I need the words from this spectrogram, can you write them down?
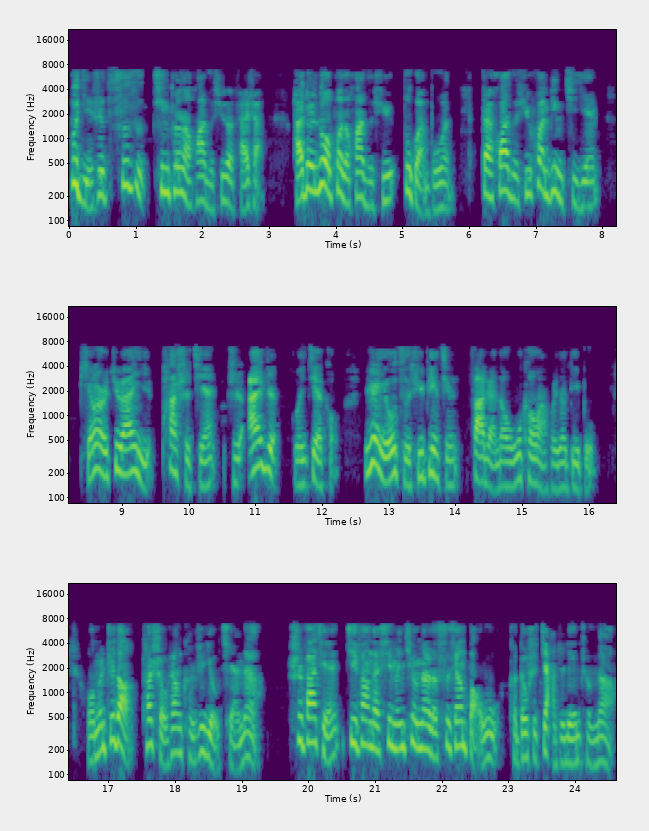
不仅是私自侵吞了花子虚的财产，还对落魄的花子虚不管不问。在花子虚患病期间，平儿居然以怕使钱只挨着为借口，任由子虚病情发展到无可挽回的地步。我们知道他手上可是有钱的。事发前寄放在西门庆那儿的四箱宝物，可都是价值连城的。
